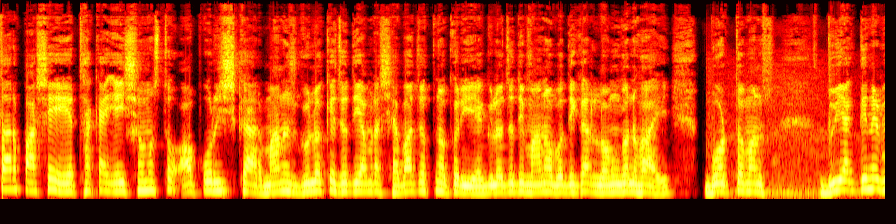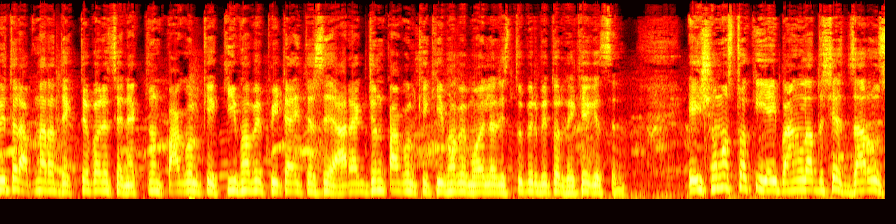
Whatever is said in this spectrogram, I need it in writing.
তার পাশে থাকা এই সমস্ত অপরিষ্কার মানুষগুলোকে যদি আমরা সেবা যত্ন করি, এগুলো যদি মানব অধিকার লঙ্ঘন হয়, বর্তমান দুই একদিনের ভিতর আপনারা দেখতে পেরেছেন একজন পাগলকে কীভাবে পিটাইতেছে আর একজন পাগলকে কীভাবে ময়লার স্তূপের ভিতর রেখে গেছেন। এই সমস্ত কি এই বাংলাদেশের জারুস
